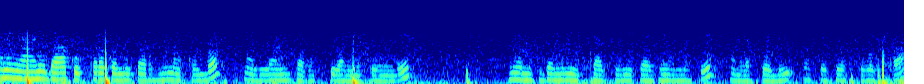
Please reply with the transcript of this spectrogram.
അങ്ങനെ ഞാനിതാ കുക്കറൊക്കെ ഒന്ന് തുറന്ന് നോക്കുമ്പോൾ നല്ലോണം തിളച്ച് വന്നിട്ടുണ്ട്. ഇനി നമുക്കിതൊന്ന് മിക്സാക്കിയതിന് ശേഷം നമുക്ക് നമ്മുടെ പൊടി ഒക്കെ ചേർത്ത് കൊടുക്കാം.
